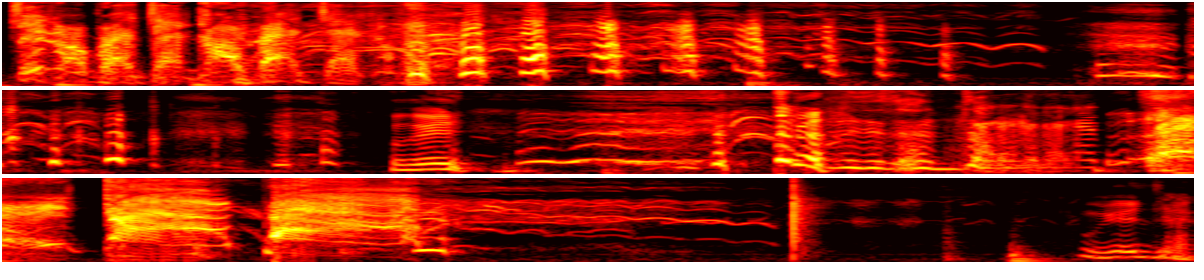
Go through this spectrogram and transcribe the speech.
这个呗，这个呗，这个。我跟你。我跟你讲，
